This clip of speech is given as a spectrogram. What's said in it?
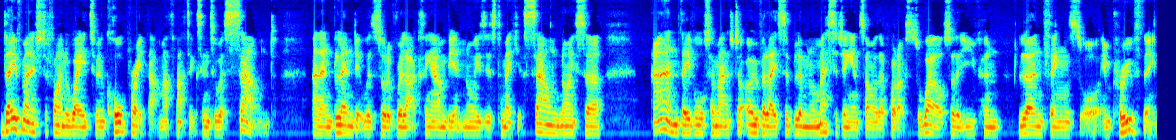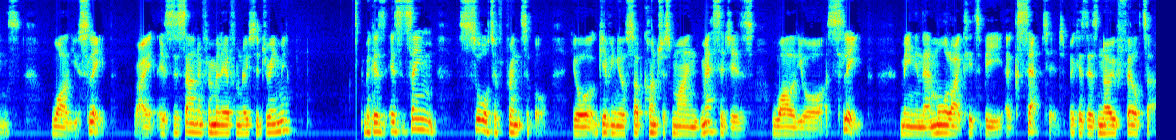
they've managed to find a way to incorporate that mathematics into a sound and then blend it with sort of relaxing ambient noises to make it sound nicer and they've also managed to overlay subliminal messaging in some of their products as well so that you can learn things or improve things while you sleep right? Is this sounding familiar from lucid dreaming? Because it's the same sort of principle. You're giving your subconscious mind messages while you're asleep meaning they're more likely to be accepted because there's no filter.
